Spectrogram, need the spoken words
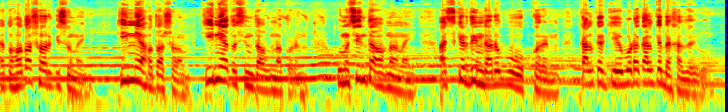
এত হতাশ হওয়ার কিছু নাই। কি নিয়ে হতাশ হন? কি নিয়ে এত চিন্তা ভাবনা করেন? কোনো চিন্তা ভাবনা নাই। আজকের দিন দিনটা উপভোগ করেন। কালকে কি বড় কালকে দেখা যাইব।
